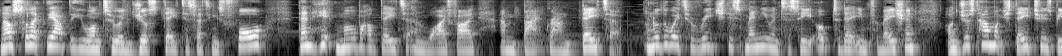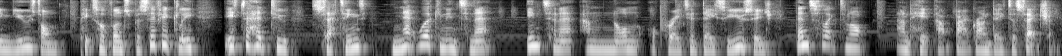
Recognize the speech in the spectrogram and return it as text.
Now select the app that you want to adjust data settings for, then hit mobile data and Wi-Fi and background data. Another way to reach this menu and to see up-to-date information on just how much data is being used on Pixel Phone specifically is to head to settings, network and internet, internet and non-operator data usage, then select an op and hit that background data section.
